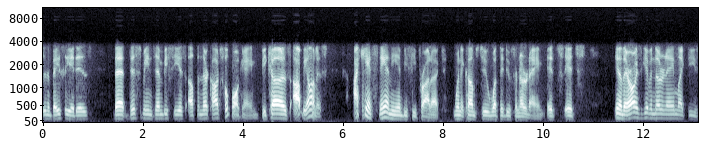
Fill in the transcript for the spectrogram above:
And basically, it is that this means NBC is up in their college football game because I'll be honest, I can't stand the NBC product when it comes to what they do for Notre Dame. It's it's you know they're always giving Notre Dame like these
